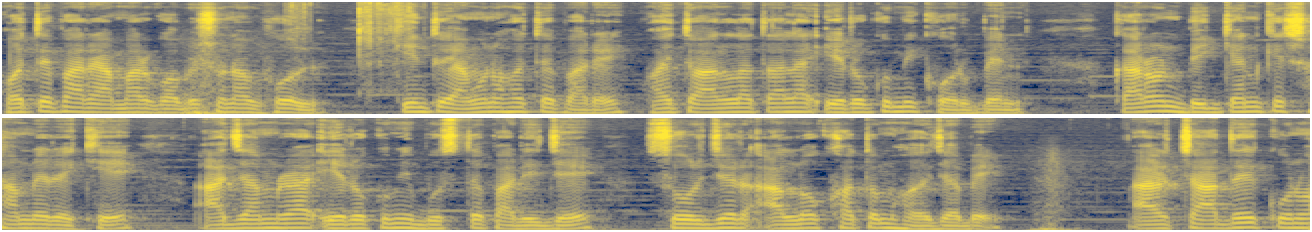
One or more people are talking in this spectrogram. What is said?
হতে পারে আমার গবেষণা ভুল, কিন্তু এমনও হতে পারে, হয়তো আল্লাহ তালা এরকমই করবেন। কারণ বিজ্ঞানকে সামনে রেখে আজ আমরা এরকমই বুঝতে পারি যে সূর্যের আলো খতম হয়ে যাবে। আর চাঁদে কোনো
